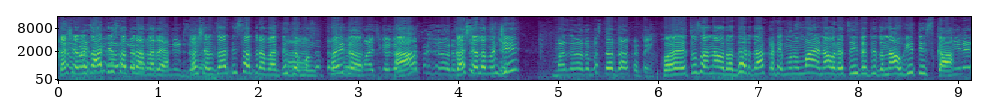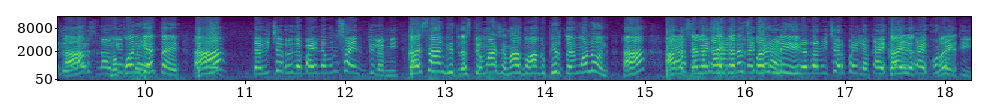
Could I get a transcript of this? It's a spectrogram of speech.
कशाला जाते सतरा जरा. कशाला जाते सतरा बाऱ्या तिथं मग? होय ग. कशाला म्हणजे? माझा नवरा मस्त दाखट आहे. होय तुझा नवरा धडधाकडे म्हणून माझ्या नवऱ्याचं इथं तिथं नाव घेतीस का? मी नाही तुझ्या हा? नवऱ्याचं नाव मग कोण घेतलं. घेतय? हा? त्या विचारलं त्या बाईनं म्हणून सांगितलं तिला मी. काय सांगितलंस तो? माझ्या माग माग फिरतोय म्हणून. हा? अगं असं त्याला काय सांगितलं गरज नाही तिला. पडली? तिला जाऊन विचार पहिलं काय काय काय खोटं आहे ती.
